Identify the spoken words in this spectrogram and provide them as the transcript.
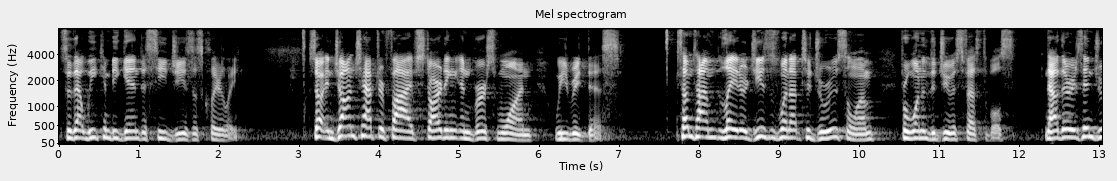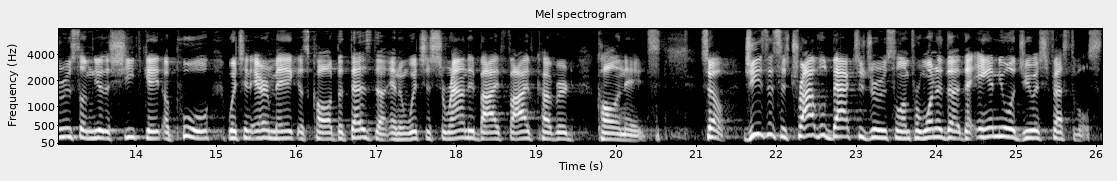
so that we can begin to see Jesus clearly. So in John chapter 5, starting in verse 1, we read this. Sometime later, Jesus went up to Jerusalem for one of the Jewish festivals. Now, there is in Jerusalem near the sheep gate a pool, which in Aramaic is called Bethesda, and in which is surrounded by five covered colonnades. So, Jesus has traveled back to Jerusalem for one of the, the annual Jewish festivals.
